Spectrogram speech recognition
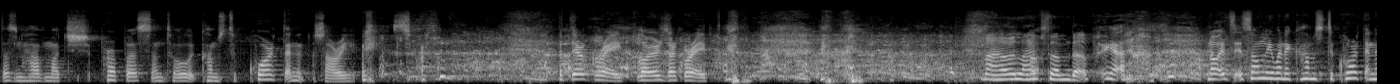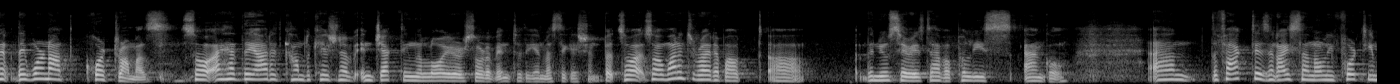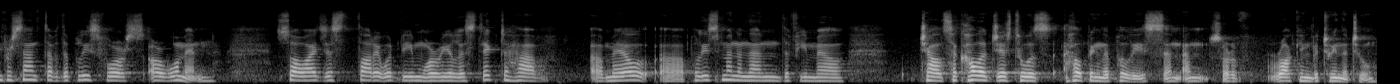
doesn't have much purpose until it comes to court. And it, sorry, sorry. but they're great. Lawyers are great. My whole life summed up. Yeah. No, it's, it's only when it comes to court, and it, they were not court dramas. So I had the added complication of injecting the lawyer sort of into the investigation. But so, so I wanted to write about uh, the new series to have a police angle. And the fact is, in Iceland, only 14% of the police force are women. So I just thought it would be more realistic to have a male uh, policeman and then the female child psychologist who was helping the police and, and sort of rocking between the two.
